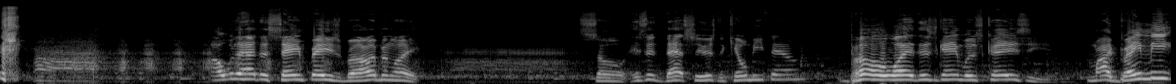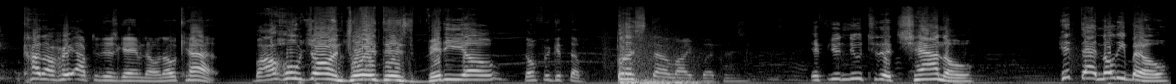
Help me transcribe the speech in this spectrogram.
I would have had the same face, bro. I would have been like, so is it that serious to kill me, fam? Bro, what? This game was crazy. My brain meat kind of hurt after this game, though. No cap. But I hope y'all enjoyed this video. Don't forget to bust that like button. If you're new to the channel, hit that noti bell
